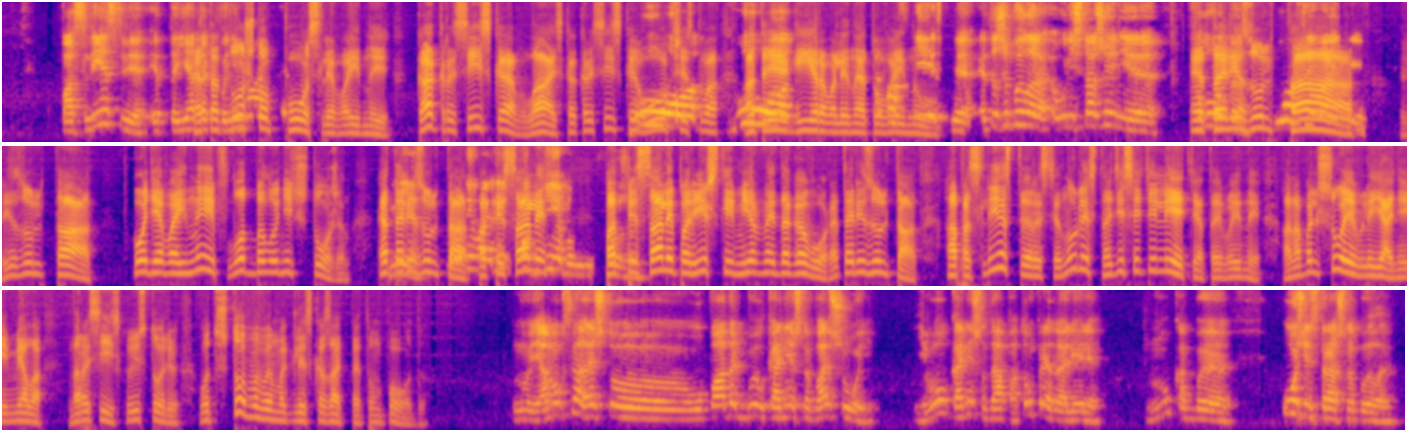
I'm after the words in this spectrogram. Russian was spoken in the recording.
последствия, это я Это так понимаю... то, что после войны. Как российская власть, как российское Вот, общество вот. отреагировали на эту Это войну. Это же было уничтожение Это флота после результат. Результат. В ходе войны флот был уничтожен. Это Нет, результат. Подписали, подписали Парижский мирный договор. Это результат. А последствия растянулись на десятилетия этой войны. Она большое влияние имела на российскую историю. Вот что бы вы могли сказать по этому поводу? Ну, я мог сказать, что упадок был, конечно, большой. Его, конечно, да, потом преодолели. Ну, как бы, очень страшно было.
